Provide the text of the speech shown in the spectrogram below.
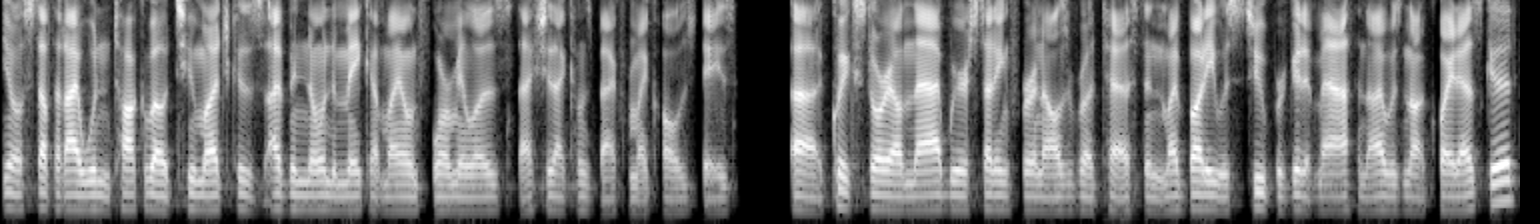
you know stuff that I wouldn't talk about too much because I've been known to make up my own formulas. Actually, that comes back from my college days. Uh, quick story on that: we were studying for an algebra test, and my buddy was super good at math, and I was not quite as good.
